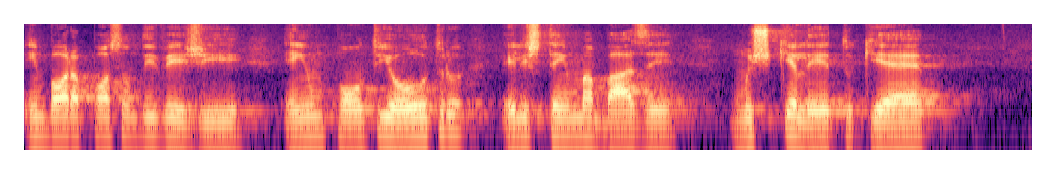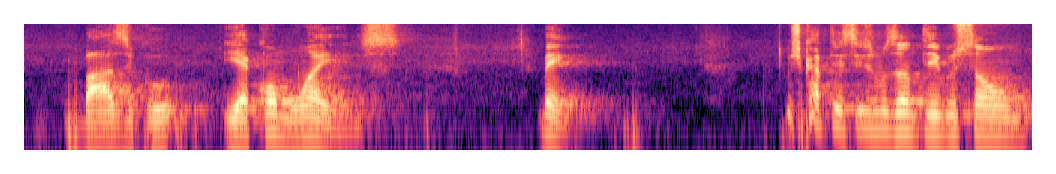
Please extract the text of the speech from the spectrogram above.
embora possam divergir em um ponto e outro, eles têm uma base um esqueleto que é básico e é comum a eles. Bem, os catecismos antigos são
